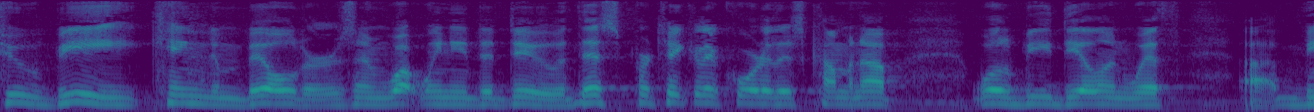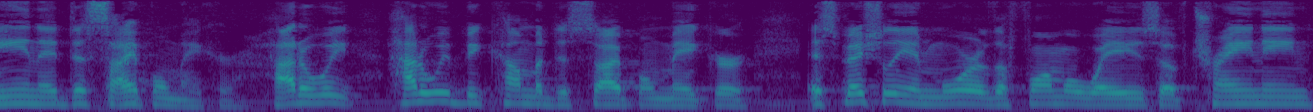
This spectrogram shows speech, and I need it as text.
to be kingdom builders and what we need to do. This particular quarter that's coming up, we'll be dealing with uh, being a disciple maker. How do we how do we become a disciple maker, especially in more of the formal ways of training,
